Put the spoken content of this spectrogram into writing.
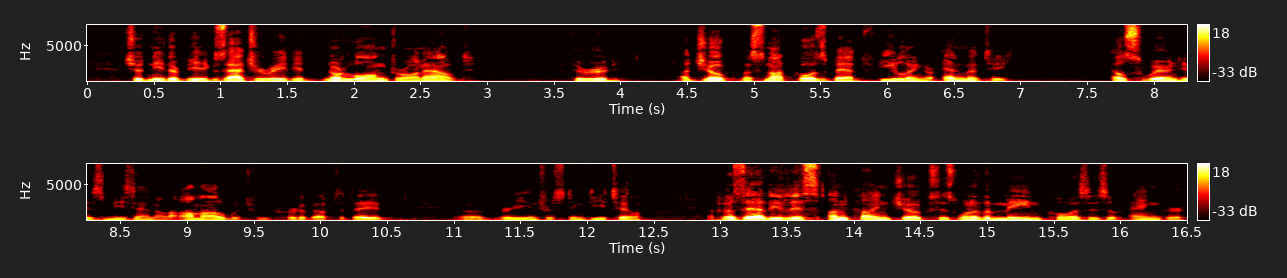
should neither be exaggerated nor long drawn out. Third, a joke must not cause bad feeling or enmity. Elsewhere in his Mizan al-Amal, which we've heard about today, a very interesting detail, Ghazali lists unkind jokes as one of the main causes of anger.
